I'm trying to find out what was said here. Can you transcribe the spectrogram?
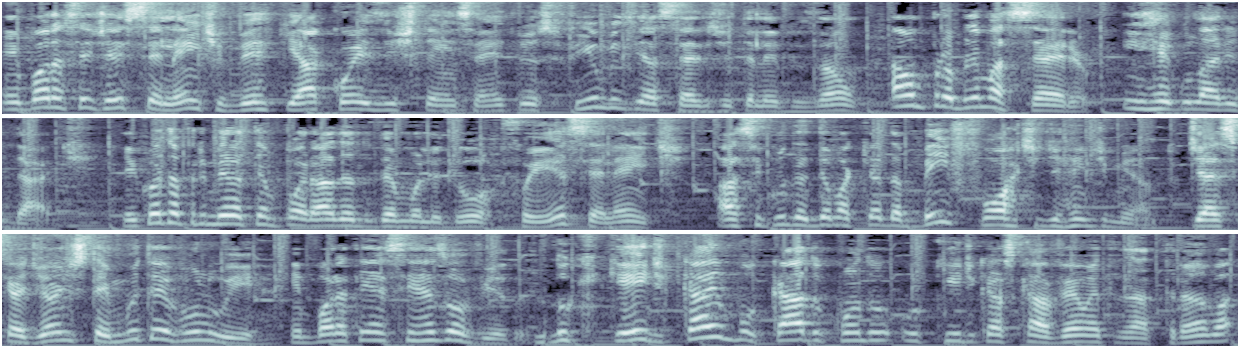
Embora seja excelente ver que há coexistência entre os filmes e as séries de televisão, há um problema sério: irregularidade. Enquanto a primeira temporada do Demolidor foi excelente, a segunda deu uma queda bem forte de rendimento. Jessica Jones tem muito a evoluir, embora tenha se resolvido. Luke Cage cai um bocado quando o Kid Cascavel entra na trama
